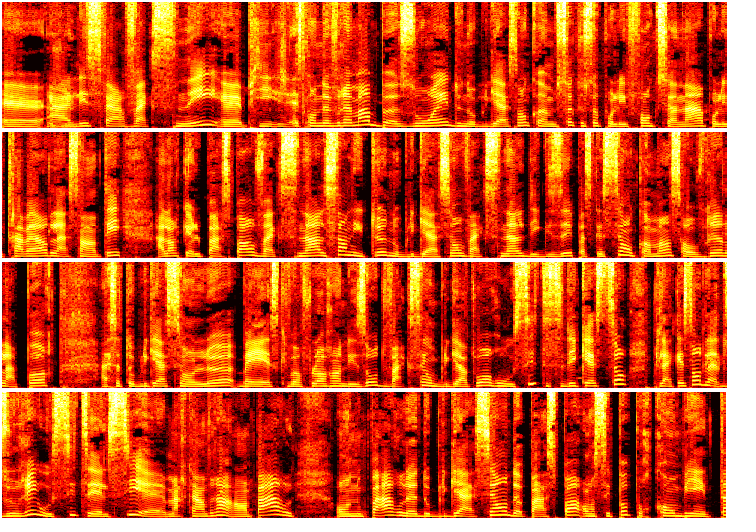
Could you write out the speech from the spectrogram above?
euh, à aller se faire vacciner. puis est-ce qu'on a vraiment besoin d'une obligation comme ça, que ce soit pour les fonctionnaires, pour les travailleurs de la santé, alors que le passeport vaccinal, c'en est une obligation vaccinale déguisée? Parce que si on commence à ouvrir la porte à cette obligation-là, ben est-ce qu'il va falloir rendre les autres vaccins obligatoires aussi? C'est des questions. Puis la question de la durée aussi, elle-ci, euh, Marc-André en parle. On nous parle d'obligation, de passeport. On ne sait pas pour combien de temps.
